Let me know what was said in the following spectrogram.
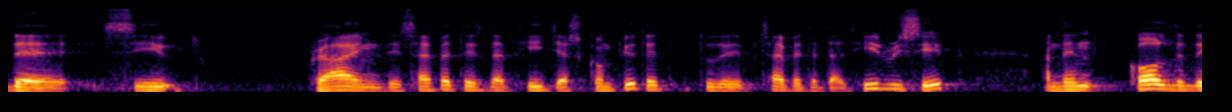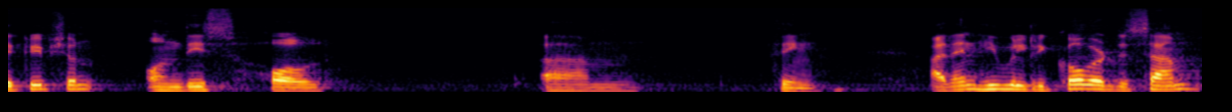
the C prime, the ciphertext that he just computed, to the ciphertext that he received, and then call the decryption on this whole um, thing. And then he will recover the sum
